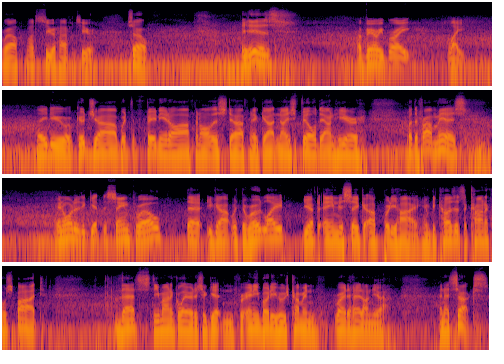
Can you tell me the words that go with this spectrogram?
well, let's see what happens here. So, it is a very bright light. They do a good job with fading it off and all this stuff. And they've got nice fill down here. But the problem is, in order to get the same throw that you got with the road light, you have to aim this Seca up pretty high. And because it's a conical spot, that's the amount of glare that you're getting for anybody who's coming right ahead on you. And that sucks.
